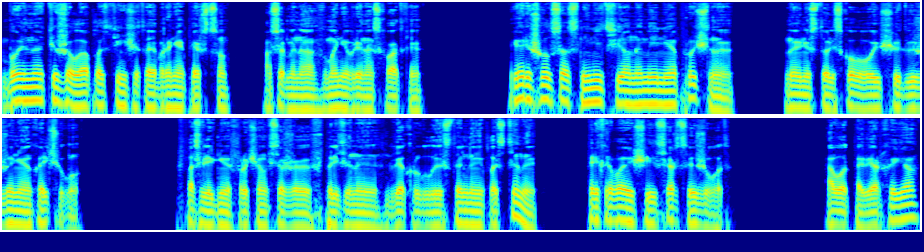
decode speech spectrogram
Больно тяжела пластинчатая броня пешцу, особенно в маневренной схватке. Я решился сменить ее на менее прочную, но и не столь сковывающую движение кольчугу. В последнюю, впрочем, все же вплетены две круглые стальные пластины, прикрывающие сердце и живот. А вот поверх ее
